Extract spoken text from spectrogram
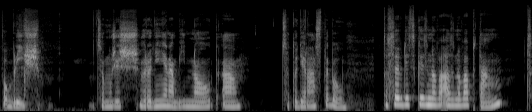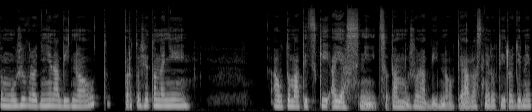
poblíž, co můžeš v rodině nabídnout a co to dělá s tebou? To se vždycky znova a znova ptám, co můžu v rodině nabídnout, protože to není automatický a jasný, co tam můžu nabídnout. Já vlastně do té rodiny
